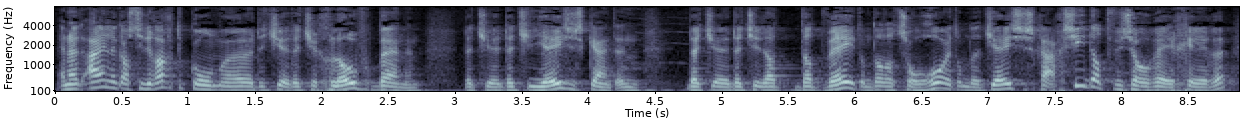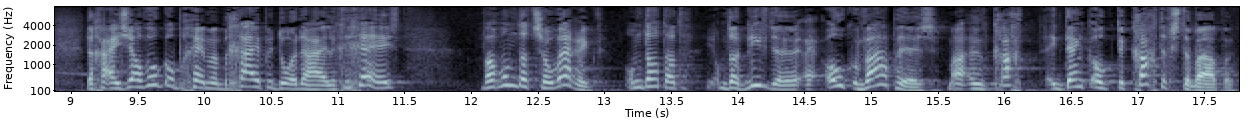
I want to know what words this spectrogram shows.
En uiteindelijk als hij erachter komt uh, dat, je, dat je gelovig bent en dat je, dat je Jezus kent en dat je, dat, je dat, dat weet omdat het zo hoort, omdat Jezus graag ziet dat we zo reageren, dan ga je zelf ook op een gegeven moment begrijpen door de Heilige Geest waarom dat zo werkt. Omdat, dat, omdat liefde ook een wapen is, maar een kracht, ik denk ook de krachtigste wapen.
